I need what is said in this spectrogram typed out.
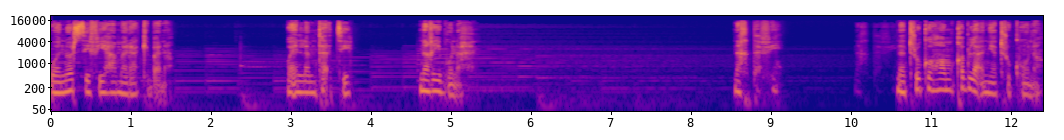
ونرسي فيها مراكبنا. وإن لم تأتي نغيب نحن. نختفي. نتركهم قبل أن يتركونا.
